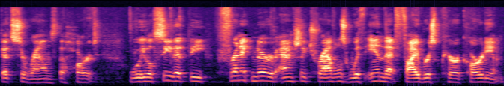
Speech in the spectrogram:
that surrounds the heart. We'll see that the phrenic nerve actually travels within that fibrous pericardium.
